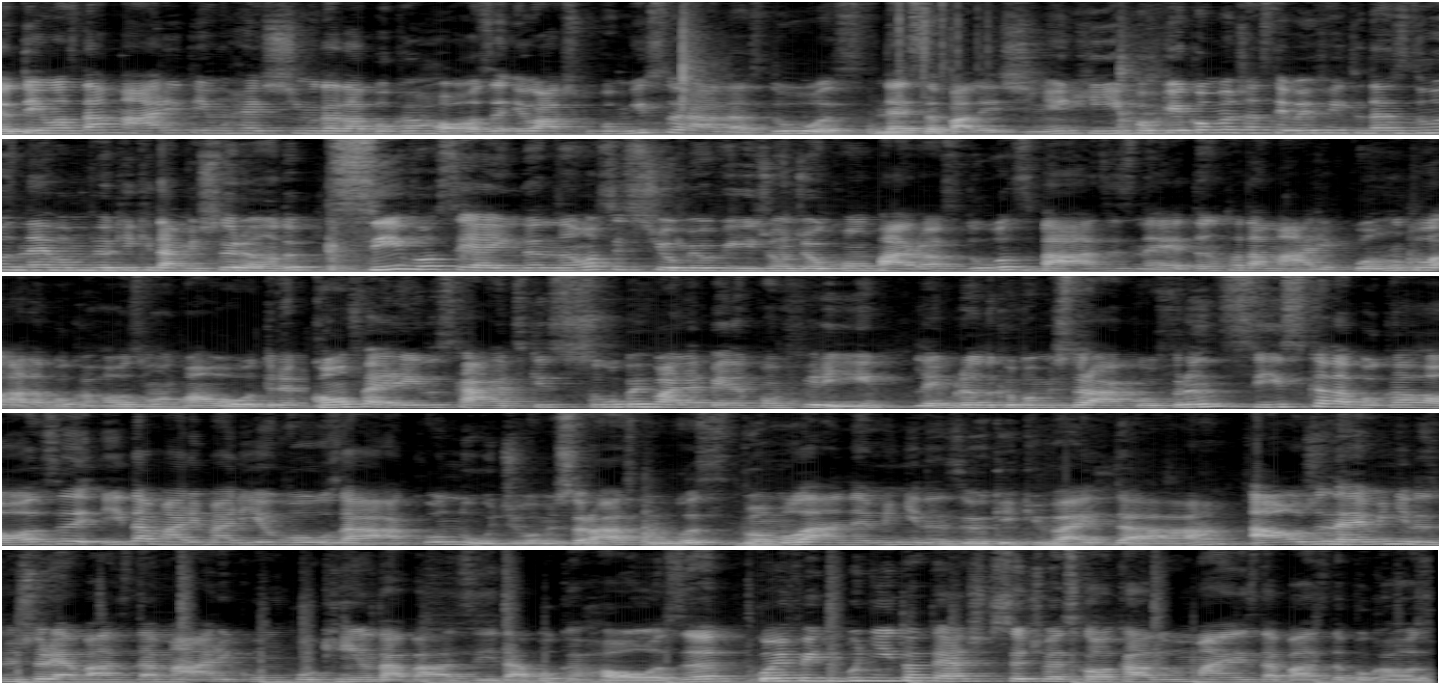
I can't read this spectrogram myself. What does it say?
eu tenho as da Mari e tem um restinho da da Boca Rosa. Eu acho que vou misturar das duas nessa paletinha aqui, porque como eu já sei o efeito das duas, né, vamos ver o que que dá misturando. Se você ainda não assistiu o meu vídeo onde eu comparo as duas bases, né? Tanto a da Mari quanto a da Boca Rosa uma com a outra. Confere aí nos cards que super vale a pena conferir. Lembrando que eu vou misturar a cor Francisca da Boca Rosa e da Mari Maria eu vou usar a cor Nude. Vou misturar as duas. Vamos lá, né, meninas? Ver o que que vai dar. Auge, né, meninas? Misturei a base da Mari com um pouquinho da base da Boca Rosa. Com um efeito bonito até. Acho que se eu tivesse colocado mais da base da Boca Rosa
